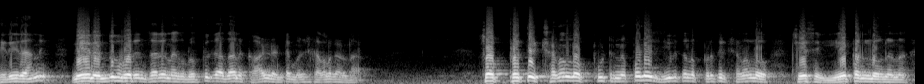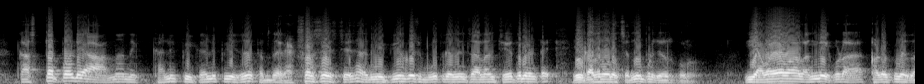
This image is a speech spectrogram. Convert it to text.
శరీరాన్ని నేను ఎందుకు భరించాలి? నాకు నొప్పి కాదా అని కాళ్ళు అంటే మనిషి కదలగలడా? సో ప్రతి క్షణంలో పుట్టినప్పుడే జీవితంలో ప్రతి క్షణంలో చేసే ఏ పనిలోనైనా కష్టపడి ఆ అన్నాన్ని కలిపి కలిపి పెద్ద ఎక్సర్సైజ్ చేసి అది మీ తీసుకొచ్చి మూతి కదిలించాలని చేతులు అంటే ఈ కథ మనం చిన్నప్పుడు చేసుకున్నాం ఈ అవయవాలన్నీ కూడా కడుపు మీద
